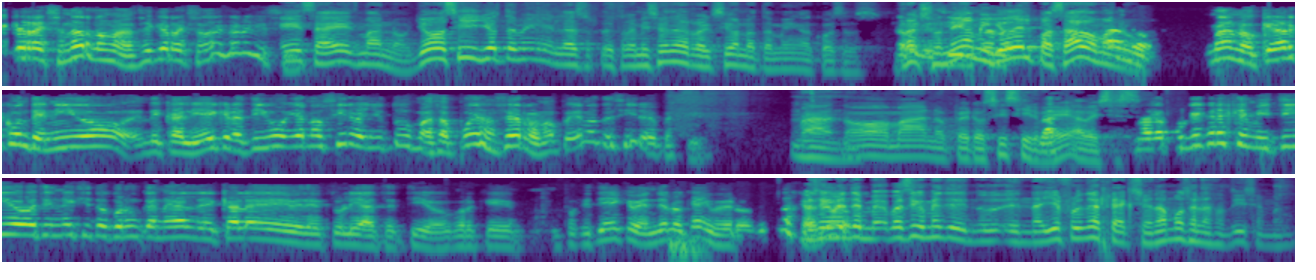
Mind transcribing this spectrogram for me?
Hay que reaccionar nomás, hay que reaccionar, claro que sí. Esa es, mano. Yo sí, yo también en las, las transmisiones reacciono también a cosas. Claro Reaccioné sí, a mi mano. yo del pasado, mano. Mano, mano, crear contenido de calidad y creativo ya no sirve en YouTube, más. O sea, puedes hacerlo, ¿no? Pero ya no te sirve, pues, tío. Mano. No, mano, pero sí sirve, ¿eh? a veces. Mano, ¿por qué crees que mi tío tiene éxito con un canal de cala de, de actualidad, tío? Porque, porque tiene que vender lo que hay, pero... no. Básicamente, básicamente, en ayer fue reaccionamos a las noticias, man.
